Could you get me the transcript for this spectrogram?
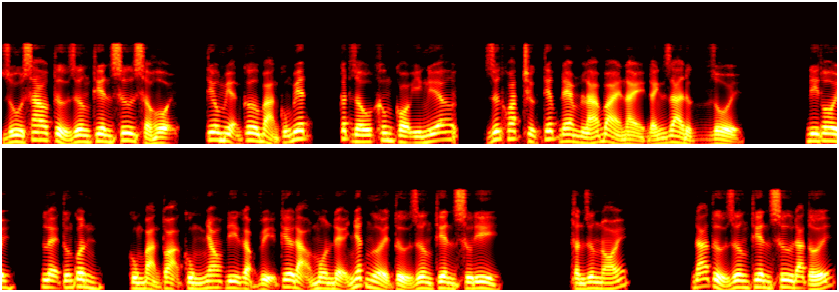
Dù sao Tử Dương Thiên Sư sở hội, tiêu miện cơ bản cũng biết, cất dấu không có ý nghĩa, dứt khoát trực tiếp đem lá bài này đánh ra được rồi. Đi thôi, lệ tướng quân, cùng bản tọa cùng nhau đi gặp vị kia đạo môn đệ nhất người Tử Dương Thiên Sư đi. Thần Dương nói, đã Tử Dương Thiên Sư đã tới,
